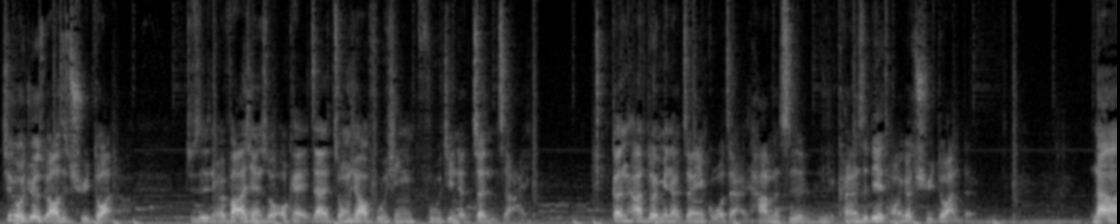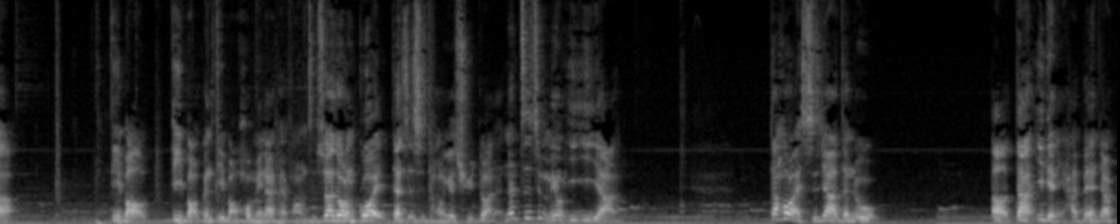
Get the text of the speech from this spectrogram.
其实我觉得主要是区段啊，就是你会发现说，OK，在忠孝复兴附近的镇宅，跟他对面的正义国宅，他们是可能是列同一个区段的，那。地保、地保跟地保后面那排房子虽然都很贵，但是是同一个区段的，那这就没有意义啊。但后来实价登录，呃，当然一点你还被人家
